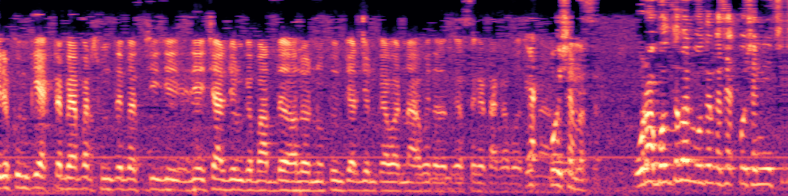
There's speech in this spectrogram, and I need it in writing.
এরকম কি একটা ব্যাপার শুনতে পাচ্ছি যে যে চারজনকে বাদ দেওয়া হলো নতুন চারজনকে আবার না হবে তাদের কাছ থেকে টাকা পয়সা এক পয়সা না স্যার। ওরা বলতে পারবে ওদের কাছে এক পয়সা নিয়েছি।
